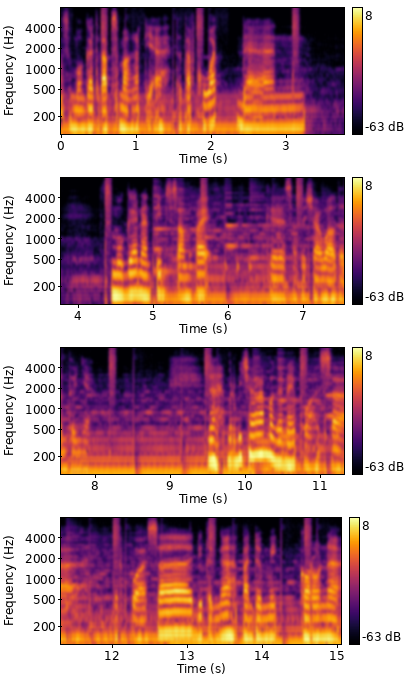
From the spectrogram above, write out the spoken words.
Semoga tetap semangat ya, tetap kuat dan semoga nanti bisa sampai ke satu Syawal tentunya. Nah, berbicara mengenai puasa, berpuasa di tengah pandemik corona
